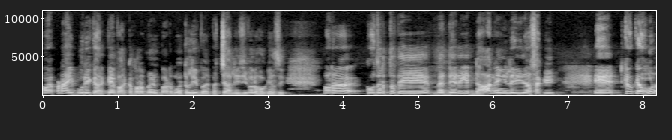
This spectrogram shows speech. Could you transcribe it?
ਪ- ਪੜ੍ਹਾਈ ਪੂਰੀ ਕਰਕੇ ਵਰਕ ਪਰਮਿਟ ਲਈ ਬੱਚਾ ਐਲੀਜੀਬਲ ਹੋ ਗਿਆ ਸੀ। ਪਰ ਕੁਦਰਤ ਦੇ ਜਿਹੜੀ ਡਾਹ ਨਹੀਂ ਲਈ ਜਾ ਸਕੀ ਇਹ ਕਿਉਂਕਿ ਹੁਣ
